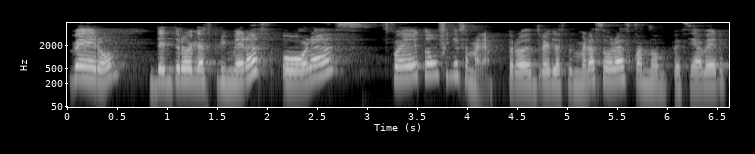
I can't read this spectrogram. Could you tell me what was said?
Pero dentro de las primeras horas, fue todo un fin de semana, pero dentro de las primeras horas, cuando empecé a ver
